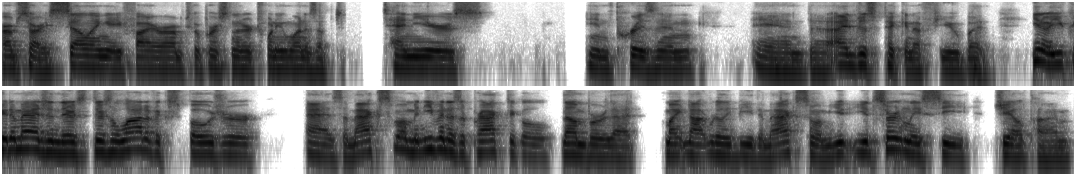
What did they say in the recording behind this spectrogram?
I'm sorry, selling a firearm to a person under 21 is up to 10 years in prison. And uh, I'm just picking a few, but you know, you could imagine there's there's a lot of exposure as a maximum, and even as a practical number that might not really be the maximum. You, you'd certainly see jail time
